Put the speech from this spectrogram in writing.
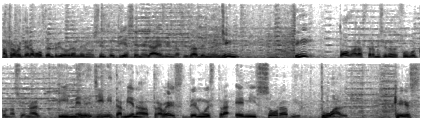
a través de la voz del Río Grande 910 en el AM en la ciudad de Medellín. Y todas las transmisiones de fútbol con Nacional y Medellín. Y también a través de nuestra emisora virtual, que es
